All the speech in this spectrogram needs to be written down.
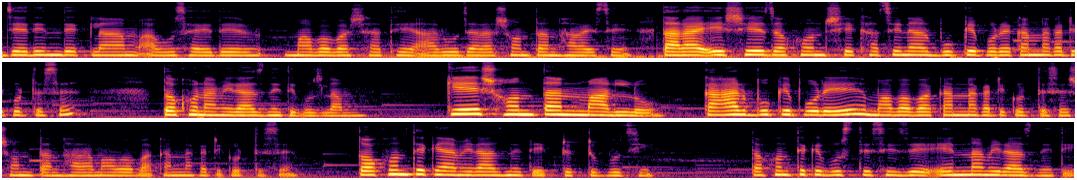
যেদিন দেখলাম আবু সাইদের মা বাবার সাথে আরও যারা সন্তান হারাইছে, তারা এসে যখন শেখ হাসিনার বুকে পড়ে কান্নাকাটি করতেছে, তখন আমি রাজনীতি বুঝলাম। কে সন্তান মারলো? কার বুকে পড়ে মা বাবা কান্নাকাটি করতেছে, সন্তান হারা মা বাবা কান্নাকাটি করতেছে? তখন থেকে আমি রাজনীতি একটু একটু বুঝি। তখন থেকে বুঝতেছি যে এর নামই রাজনীতি।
